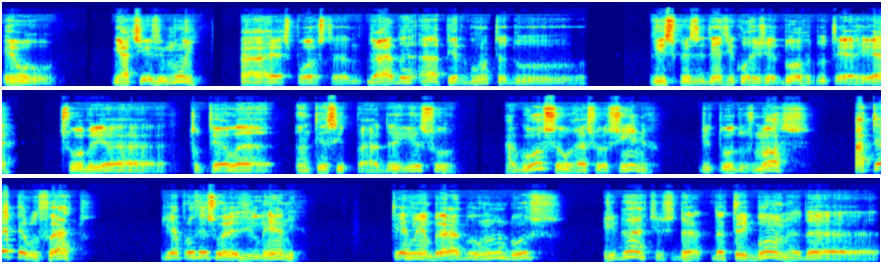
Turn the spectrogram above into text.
Eu me ative muito à resposta dada à pergunta do vice-presidente e corregedor do TRE sobre a tutela antecipada. E isso aguça o raciocínio de todos nós, até pelo fato de a professora Edilene ter lembrado um dos gigantes da, da tribuna da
